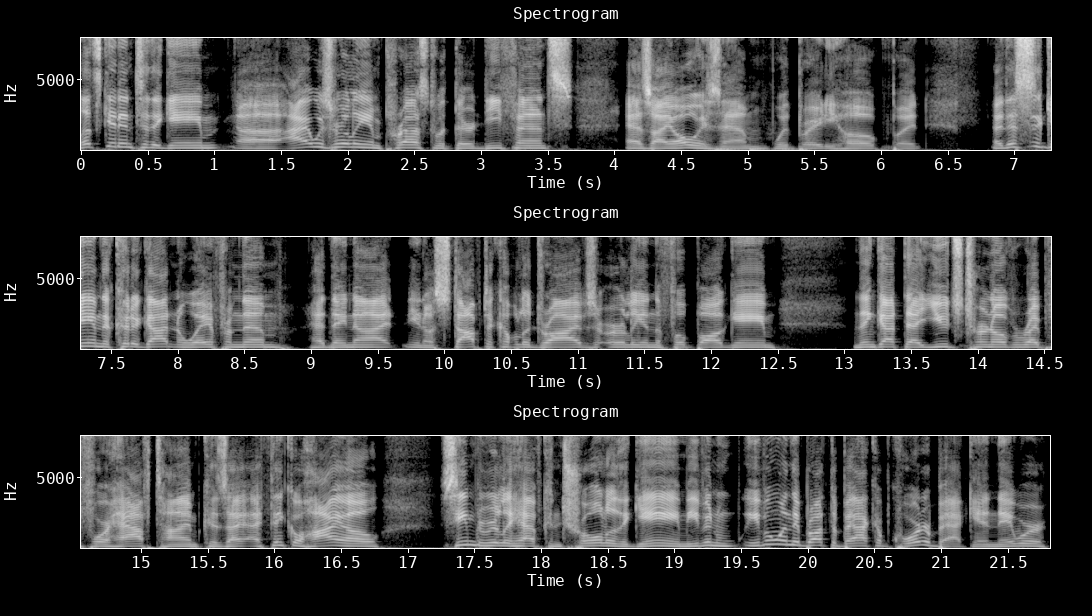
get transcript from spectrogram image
Let's get into the game. Uh, I was really impressed with their defense, as I always am with Brady Hoke, but. Uh, this is a game that could have gotten away from them had they not, you know, stopped a couple of drives early in the football game, and then got that huge turnover right before halftime. Because I, I think Ohio seemed to really have control of the game. Even even when they brought the backup quarterback in, they were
